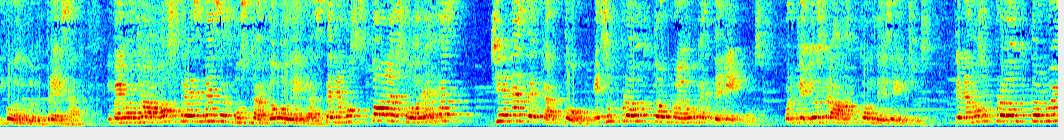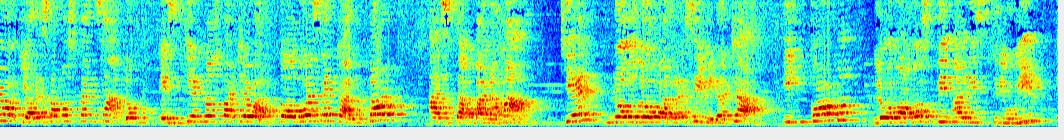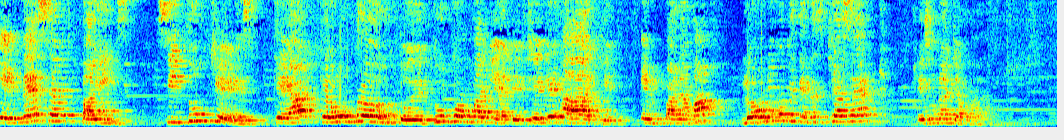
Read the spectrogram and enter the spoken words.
de tu empresa? Y me dijo, llevamos tres meses buscando bodegas. Tenemos todas las bodegas llenas de cartón. Es un producto nuevo que tenemos, porque ellos trabajan con desechos. Tenemos un producto nuevo y ahora estamos pensando es quién nos va a llevar todo ese cartón hasta Panamá. ¿Quién nos lo va a recibir allá? ¿Y cómo lo vamos a distribuir en ese país? Si tú quieres que, un producto de tu compañía le llegue a alguien en Panamá, lo único que tienes que hacer es una llamada.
